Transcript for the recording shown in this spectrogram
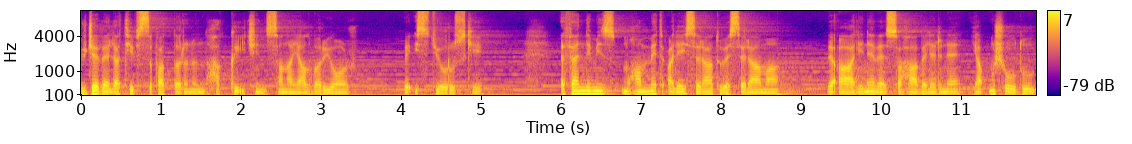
yüce ve latif sıfatlarının hakkı için sana yalvarıyor ve istiyoruz ki Efendimiz Muhammed Aleyhisselatu Vesselam'a ve aline ve sahabelerine yapmış olduğu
